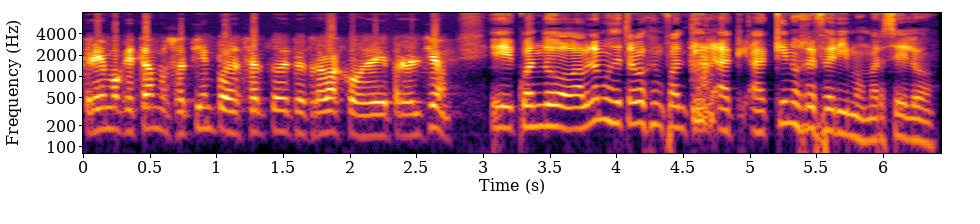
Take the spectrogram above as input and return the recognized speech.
creemos que estamos a tiempo de hacer todo este trabajo de prevención. Eh, cuando hablamos de trabajo infantil, ¿a, qué nos referimos, Marcelo?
